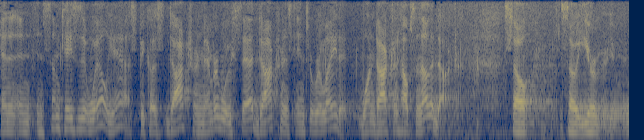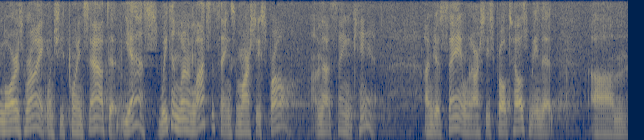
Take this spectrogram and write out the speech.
And in, in, in, some cases it will, yes, because doctrine, remember we've said doctrine is interrelated. One doctrine helps another doctrine. So, so your, Laura's right when she points out that, yes, we can learn lots of things from R.C. Sproul. I'm not saying you can't. I'm just saying when R.C. Sproul tells me that um,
